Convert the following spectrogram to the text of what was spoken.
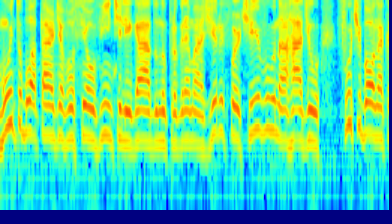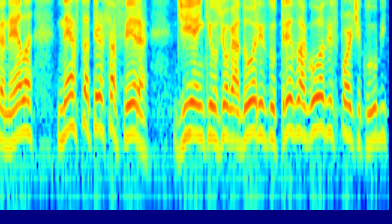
Muito boa tarde a você, ouvinte ligado no programa Giro Esportivo, na rádio Futebol na Canela, nesta terça-feira, dia em que os jogadores do Três Lagoas Esporte Clube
